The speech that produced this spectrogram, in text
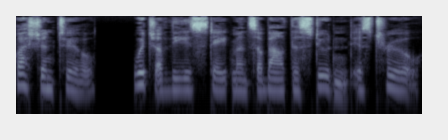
Question 2. Which of these statements about the student is true?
